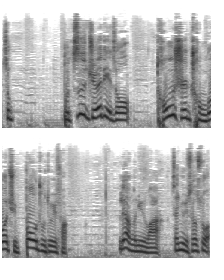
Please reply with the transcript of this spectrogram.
就不自觉的就同时冲过去抱住对方，两个女娃在女厕所。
